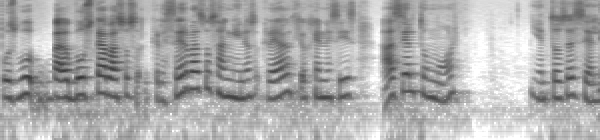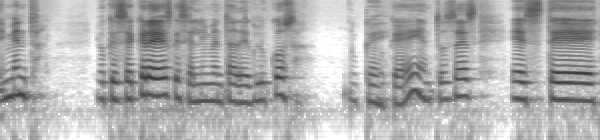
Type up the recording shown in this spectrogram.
pues busca vasos, crecer vasos sanguíneos, crea angiogénesis hacia el tumor y entonces se alimenta. Lo que se cree es que se alimenta de glucosa. Ok. Ok, entonces, este...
